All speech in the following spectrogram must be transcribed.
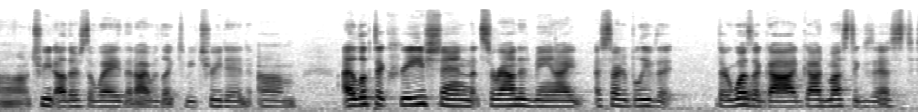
uh, treat others the way that I would like to be treated. Um, I looked at creation that surrounded me, and I, I started to believe that there was a God. God must exist.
